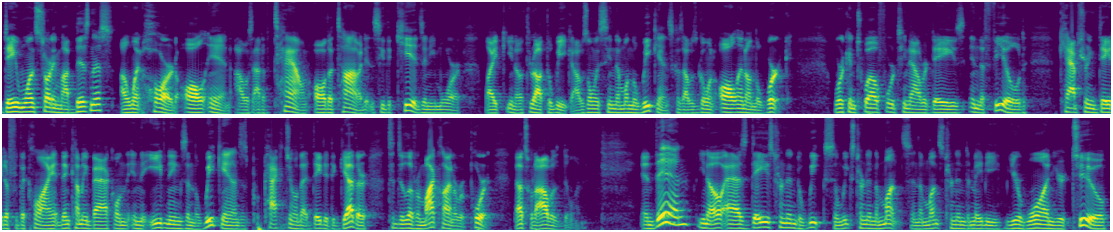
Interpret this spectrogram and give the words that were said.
day one starting my business, I went hard, all in. I was out of town all the time. I didn't see the kids anymore, like, you know, throughout the week. I was only seeing them on the weekends because I was going all in on the work, working 12, 14 hour days in the field, capturing data for the client, then coming back on in the evenings and the weekends, just packaging all that data together to deliver my client a report. That's what I was doing. And then, you know, as days turned into weeks and weeks turned into months and the months turned into maybe year one, year two,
